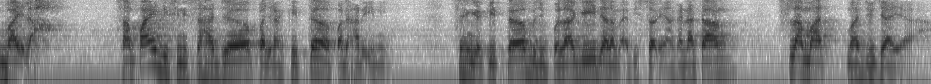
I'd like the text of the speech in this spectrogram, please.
Baiklah, sampai di sini sahaja pelajaran kita pada hari ini. Sehingga kita berjumpa lagi dalam episod yang akan datang. Selamat maju jaya.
